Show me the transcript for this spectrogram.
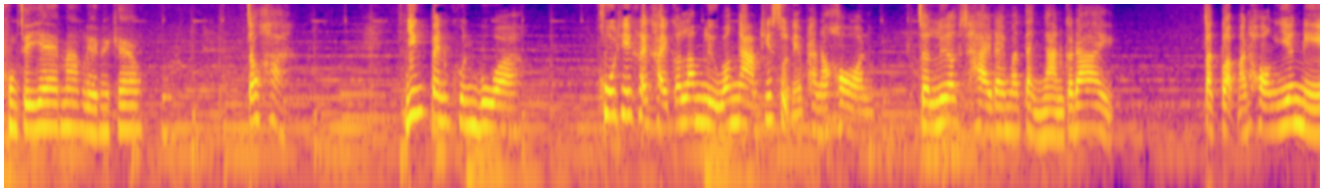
คงจะแย่มากเลยนะแก้ว เจ้าค่ะ ยิ่งเป็นคุณบัว ผู้ที่ใครๆก็ล่ำลือว่างามที่สุดในพระนคร จะเลือกชายใดมาแต่งงานก็ได้ แต่กลับมาท้องเยี่ยงนี้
